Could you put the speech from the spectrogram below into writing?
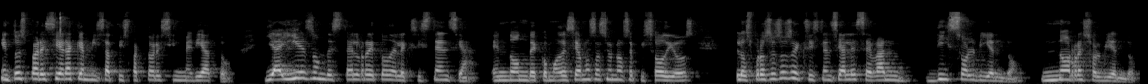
entonces pareciera que mi satisfactor es inmediato. Y ahí es donde está el reto de la existencia, en donde, como decíamos hace unos episodios, los procesos existenciales se van disolviendo, no resolviendo.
